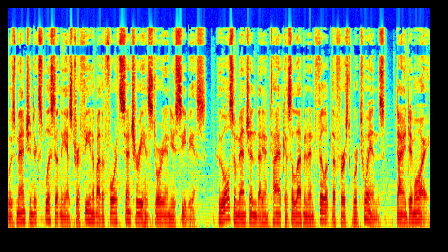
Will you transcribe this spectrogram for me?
was mentioned explicitly as Tryphaena by the 4th century historian Eusebius, who also mentioned that Antiochus XI and Philip I were twins, didymoi.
